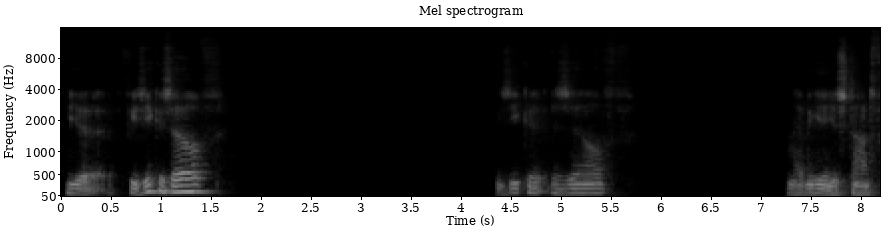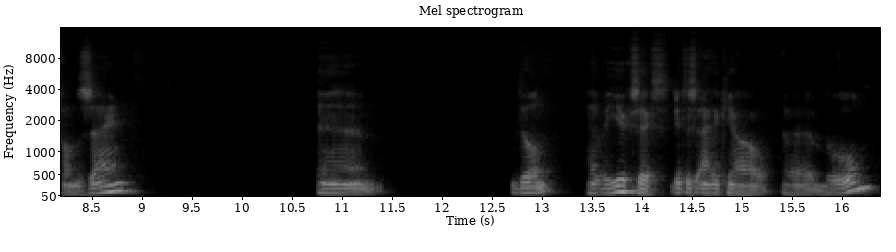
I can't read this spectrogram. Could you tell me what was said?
je fysieke zelf. Fysieke zelf. Dan hebben we hier je staat van zijn. En dan hebben we hier gezegd, dit is eigenlijk jouw uh, bron.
